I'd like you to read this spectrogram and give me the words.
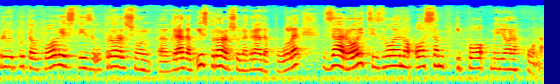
prvi puta u povijesti iz, u proračun, e, grada, iz proračuna grada Pule za Rojc izdvojeno 8,5 milijuna kuna.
